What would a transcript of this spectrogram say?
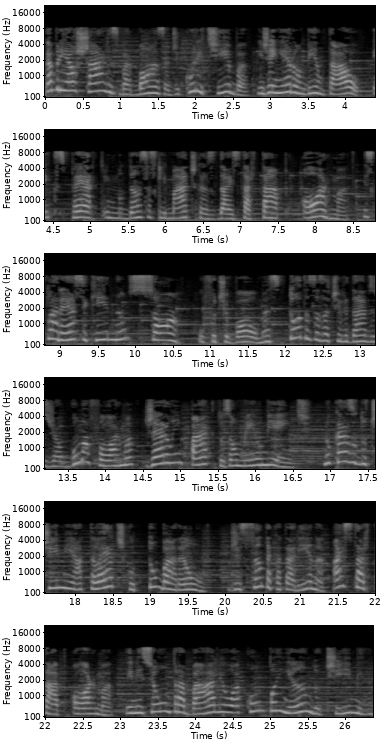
Gabriel Charles Barbosa, de Curitiba, engenheiro ambiental, expert em mudanças climáticas da startup Orma, esclarece que não só o futebol, mas todas as atividades de alguma forma geram impactos ao meio ambiente. No caso do time Atlético Tubarão, de Santa Catarina, a startup Orma iniciou um trabalho acompanhando o time em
